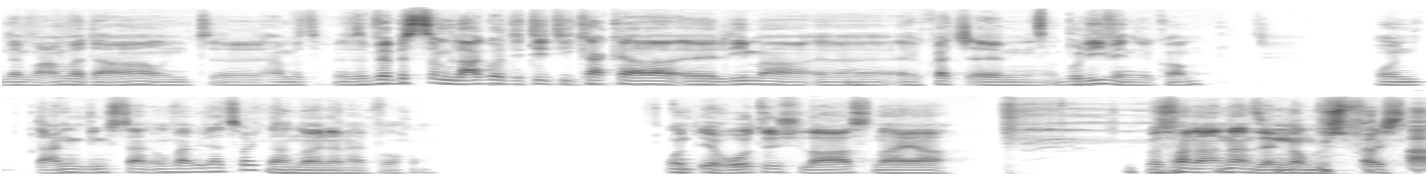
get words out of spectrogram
Und dann waren wir da und äh, haben wir, sind wir bis zum Lago de Titicaca, äh, Lima, äh, äh, Quatsch, ähm, Bolivien gekommen. Und dann ging es dann irgendwann wieder zurück nach neuneinhalb Wochen. Und erotisch las, naja, müssen wir in einer anderen Sendung besprechen.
